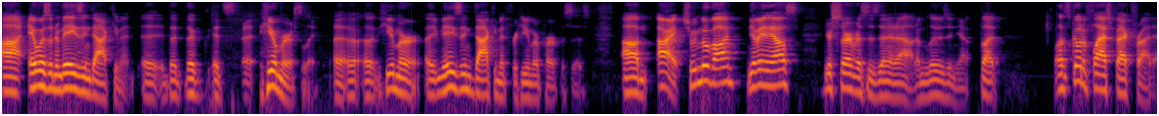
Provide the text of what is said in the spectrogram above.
uh, it was an amazing document. Uh, the, the it's uh, humorously uh, uh, humor amazing document for humor purposes. Um, all right, should we move on? You have anything else? Your service is in and out. I'm losing you, but let's go to Flashback Friday.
